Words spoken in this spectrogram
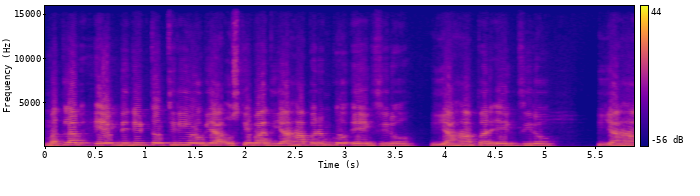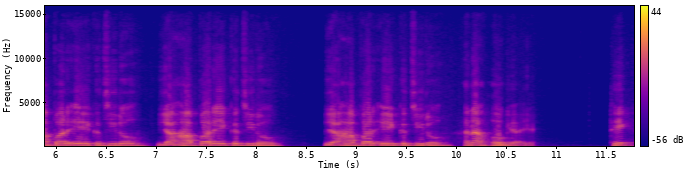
मतलब एक डिजिट तो थ्री हो गया, उसके बाद यहाँ पर हमको एक ज़ीरो यहाँ पर एक ज़ीरो यहाँ पर एक ज़ीरो यहाँ पर एक ज़ीरो यहाँ पर एक ज़ीरो है ना? हो गया ये। ठीक?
